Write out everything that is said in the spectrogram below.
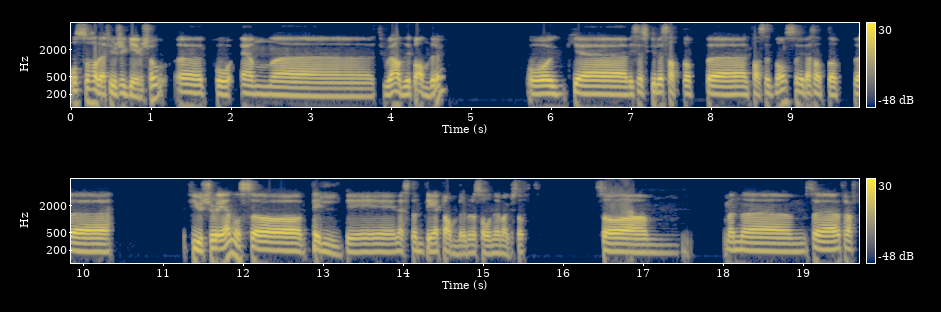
Og så hadde jeg Future Gameshow uh, på en uh, Tror jeg hadde de på andre. Og uh, hvis jeg skulle satt opp en fasit nå, så ville jeg satt opp Future 1, og så veldig nesten delt andre mellom Sony og Microsoft. Så um, Men Så jeg traff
